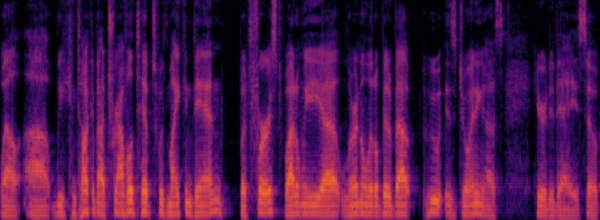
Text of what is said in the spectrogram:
Well, uh, we can talk about travel tips with Mike and Dan, but first, why don't we uh, learn a little bit about who is joining us here today? So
